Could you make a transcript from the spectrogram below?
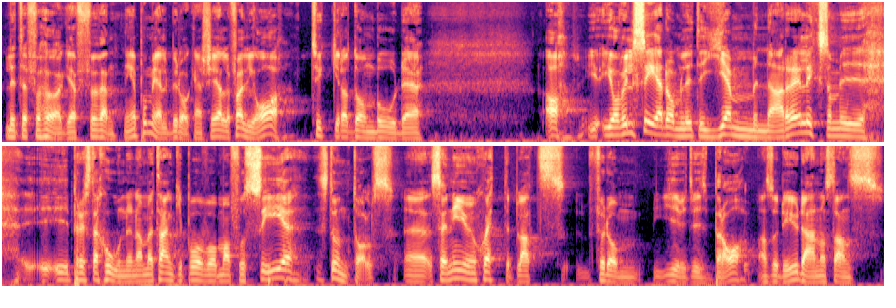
lite för höga förväntningar på Mjällby då kanske. I alla fall jag tycker att de borde... Ja, jag vill se dem lite jämnare liksom i, i prestationerna med tanke på vad man får se stundtals. Eh, sen är ju en sjätteplats för dem givetvis bra. Alltså det är ju där någonstans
